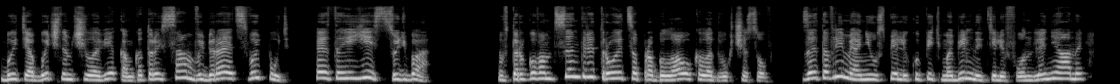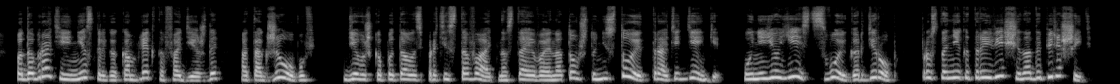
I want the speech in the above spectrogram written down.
Быть обычным человеком, который сам выбирает свой путь – это и есть судьба. В торговом центре троица пробыла около двух часов. За это время они успели купить мобильный телефон для Нианы, подобрать ей несколько комплектов одежды, а также обувь. Девушка пыталась протестовать, настаивая на том, что не стоит тратить деньги. У нее есть свой гардероб, просто некоторые вещи надо перешить.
